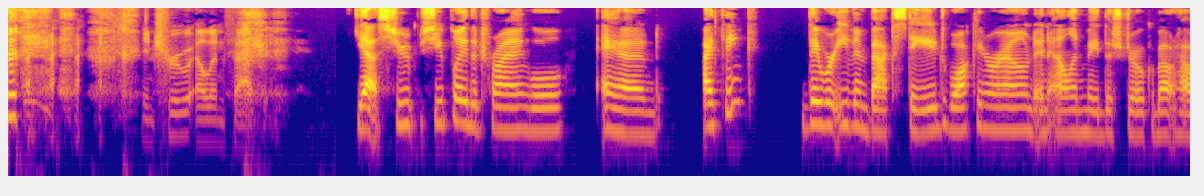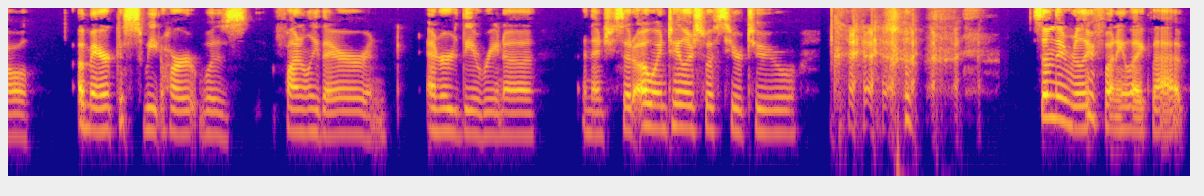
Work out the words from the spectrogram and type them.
In true Ellen fashion. yes, she she played the triangle and I think they were even backstage walking around, and Ellen made this joke about how America's Sweetheart was finally there and entered the arena. And then she said, Oh, and Taylor Swift's here too. Something really funny like that.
